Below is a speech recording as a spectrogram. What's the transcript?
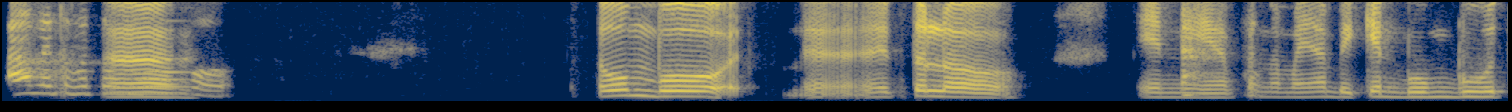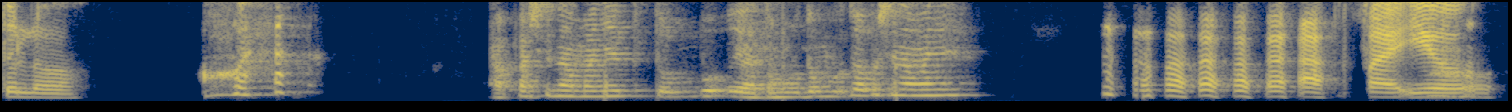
Apa itu betunggu? Tumbuk. Eh, itu loh. Ini apa namanya? Bikin bumbu tuh loh. apa sih namanya itu tumbuk? Ya tumbuk-tumbuk itu apa sih namanya? apa yuk?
